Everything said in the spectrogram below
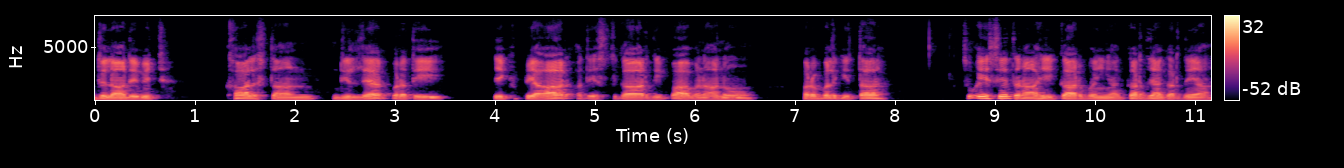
ਦਿਲਾਂ ਦੇ ਵਿੱਚ ਖਾਲਿਸਤਾਨ ਦੀ ਲਹਿਰ ਪ੍ਰਤੀ ਇੱਕ ਪਿਆਰ ਅਤੇ ਸਤਿਕਾਰ ਦੀ ਭਾਵਨਾ ਨੂੰ ਪ੍ਰਬਲ ਕੀਤਾ। ਸੋ ਇਸੇ ਤਰ੍ਹਾਂ ਹੀ ਕਾਰਵਾਈਆਂ ਕਰਦਿਆਂ ਕਰਦਿਆਂ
